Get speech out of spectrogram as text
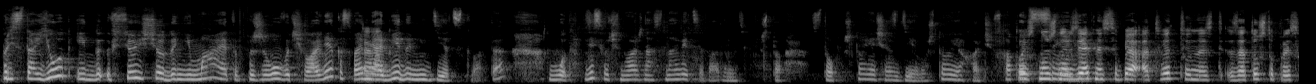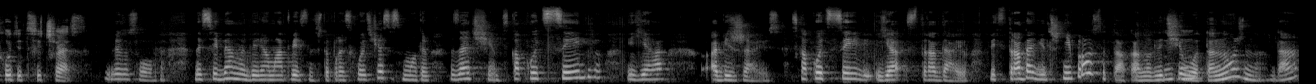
пристает и все еще донимает пожилого человека своими так. обидами детства. Да? Вот. Здесь очень важно остановиться и подумать, что стоп, что я сейчас делаю, что я хочу. То есть целью? нужно взять на себя ответственность за то, что происходит сейчас. Безусловно. На себя мы берем ответственность, что происходит сейчас, и смотрим, зачем, с какой целью я обижаюсь, с какой целью я страдаю. Ведь страдание это же не просто так, оно для угу. чего-то нужно, да?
